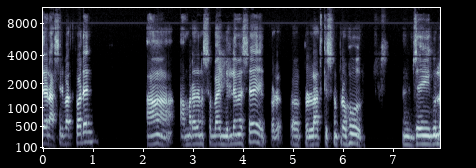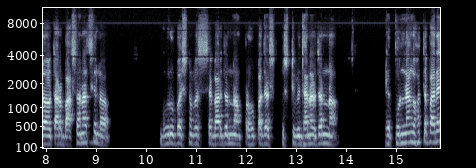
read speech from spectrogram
দেন, আশীর্বাদ করেন। আহ আমরা যেন সবাই মিলেমিশে প্রহ্লাদ কৃষ্ণ প্রভুর যেইগুলো তার বাসনা ছিল, গুরু বৈষ্ণব সেবার জন্য, প্রভুপাদের পুষ্টি বিধানের জন্য পূর্ণাঙ্গ হতে পারে,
